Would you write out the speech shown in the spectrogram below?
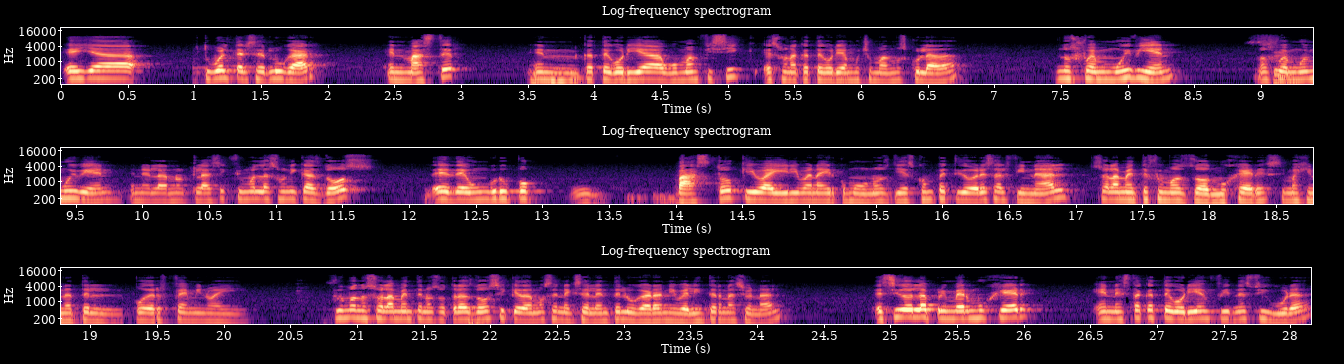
Ella obtuvo el tercer lugar en máster en categoría Woman Physique, es una categoría mucho más musculada. Nos fue muy bien, nos Sí. fue muy muy bien en el Arnold Classic, fuimos las únicas dos de, de un grupo vasto que iba a ir, iban a ir como unos 10 competidores al final, solamente fuimos dos mujeres, imagínate el poder fémino ahí. Fuimos no solamente nosotras dos y quedamos en excelente lugar a nivel internacional. He sido la primera mujer en esta categoría en fitness figura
